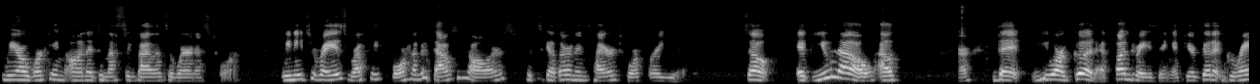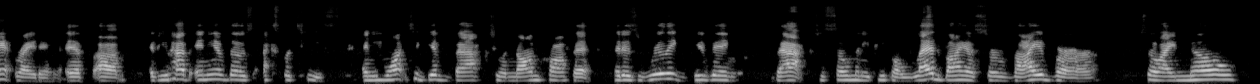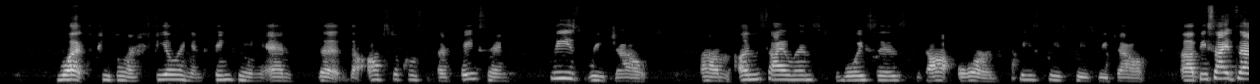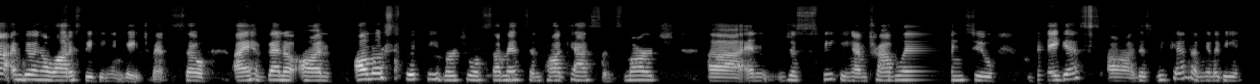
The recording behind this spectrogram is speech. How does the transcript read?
we are working on a domestic violence awareness tour. We need to raise roughly $400,000, put together an entire tour for a year. So if you know out there that you are good at fundraising, if you're good at grant writing, if um, if you have any of those expertise and you want to give back to a nonprofit that is really giving back to so many people, led by a survivor, so I know what people are feeling and thinking and the the obstacles that they're facing, please reach out. Um, unsilencedvoices.org. Please, please, please reach out. Uh, besides that, I'm doing a lot of speaking engagements. So I have been on almost 50 virtual summits and podcasts since March. Uh, and just speaking, I'm traveling to Vegas uh, this weekend. I'm going to be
